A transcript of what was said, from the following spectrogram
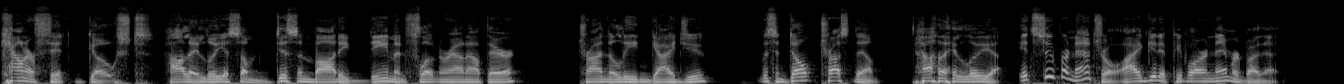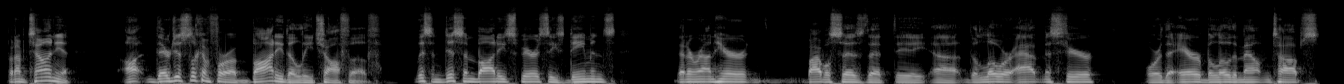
counterfeit ghost. Hallelujah. Some disembodied demon floating around out there trying to lead and guide you. Listen, don't trust them. Hallelujah. It's supernatural. I get it. People are enamored by that. But I'm telling you, uh, they're just looking for a body to leech off of. Listen, disembodied spirits, these demons that are around here, Bible says that the uh, the lower atmosphere or the air below the mountaintops,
